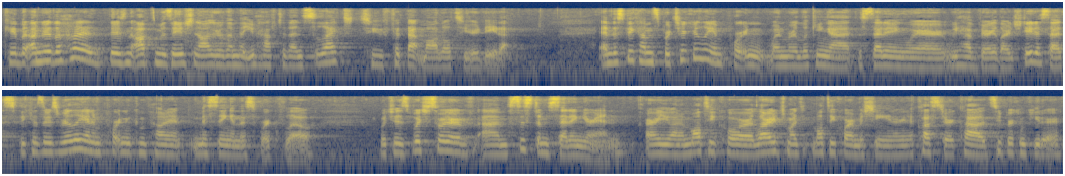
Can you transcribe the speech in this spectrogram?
Okay, but under the hood, there's an optimization algorithm that you have to then select to fit that model to your data. And this becomes particularly important when we're looking at the setting where we have very large data sets because there's really an important component missing in this workflow, which is which sort of um, system setting you're in. Are you on a multi-core, large multi-core machine, or in a cluster, cloud, supercomputer?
